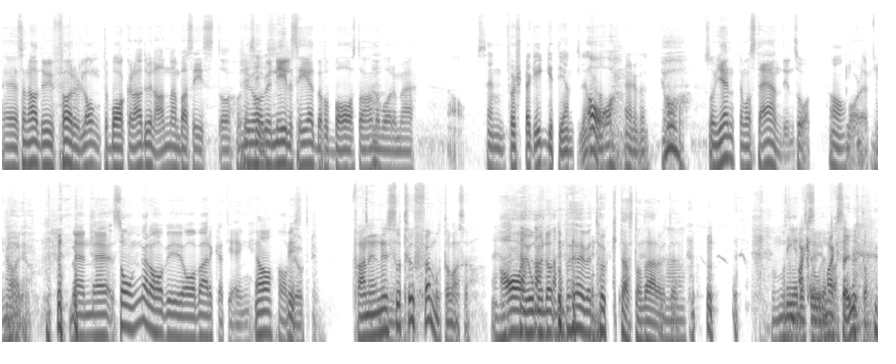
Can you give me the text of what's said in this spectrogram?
eh, sen hade vi förr långt tillbaka, då hade vi en annan basist. Och, och nu har vi Nils Hedberg på bas, då, han har varit med. ja. Sen första gigget egentligen. Ja. Då är det väl. Ja, som egentligen var stand-in så Ja, var det. Ja, ja. Men eh, sångare har vi ju avverkat gäng. ja Har vi visst. gjort. Fan, är ni så tuffa mot dem alltså? Ja, jo men de, de behöver tuktas de där. Vet du. Ja. Man måste maxa, maxa ut dem.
